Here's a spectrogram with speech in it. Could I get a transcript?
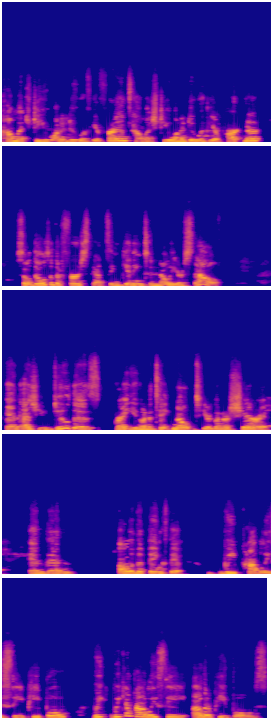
how much do you want to do with your friends? How much do you want to do with your partner? So, those are the first steps in getting to know yourself. And as you do this, right, you're going to take notes, you're going to share it. And then all of the things that we probably see people, we, we can probably see other people's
